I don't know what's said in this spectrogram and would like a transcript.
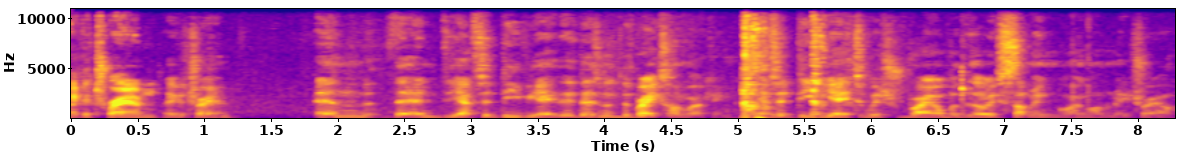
Like a tram. like a tram, and then you have to deviate. There's no, the brakes aren't working. You have to deviate to which rail, but there's always something going on on each rail.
